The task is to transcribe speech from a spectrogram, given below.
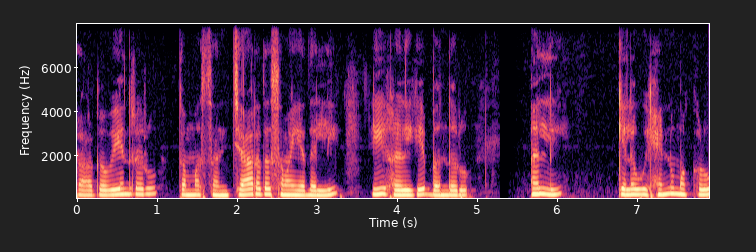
ರಾಘವೇಂದ್ರರು ತಮ್ಮ ಸಂಚಾರದ ಸಮಯದಲ್ಲಿ ಈ ಹಳ್ಳಿಗೆ ಬಂದರು. ಅಲ್ಲಿ ಕೆಲವು ಹೆಣ್ಣು ಮಕ್ಕಳು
